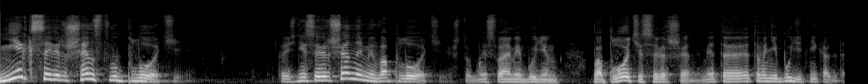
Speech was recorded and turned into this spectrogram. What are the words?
Не к совершенству плоти, то есть несовершенными во плоти, что мы с вами будем во плоти совершенными. Это, этого не будет никогда.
